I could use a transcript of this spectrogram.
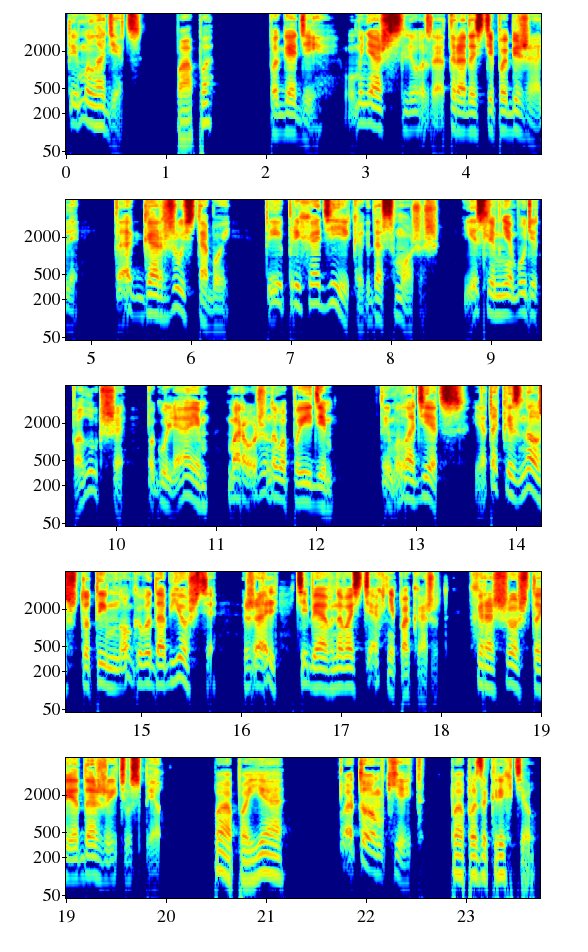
ты молодец». «Папа?» «Погоди, у меня аж слезы от радости побежали. Так горжусь тобой. Ты приходи, когда сможешь. Если мне будет получше, погуляем, мороженого поедим. Ты молодец. Я так и знал, что ты многого добьешься. Жаль, тебя в новостях не покажут. Хорошо, что я дожить успел. Папа, я... Потом, Кейт. Папа закряхтел.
